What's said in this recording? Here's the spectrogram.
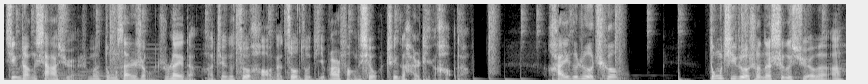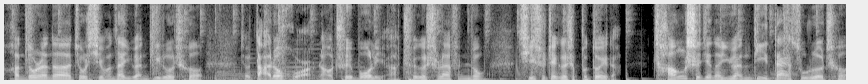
经常下雪，什么东三省之类的啊，这个最好呢做做底盘防锈，这个还是挺好的。还一个热车，冬季热车呢是个学问啊，很多人呢就是喜欢在原地热车，就打着火，然后吹玻璃啊，吹个十来分钟。其实这个是不对的，长时间的原地怠速热车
